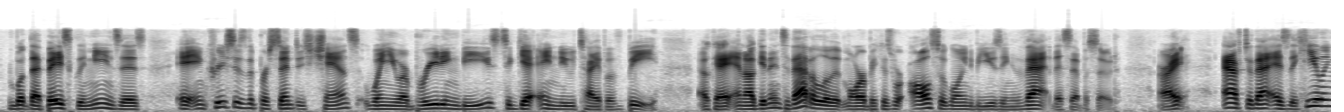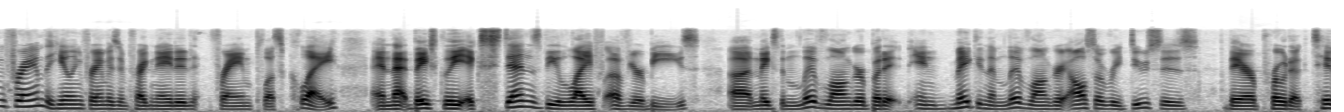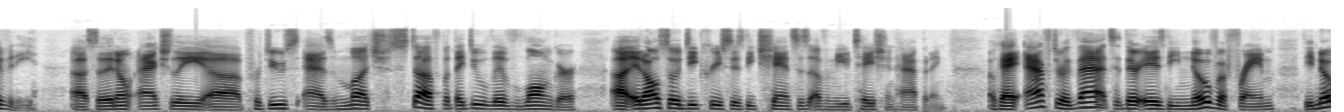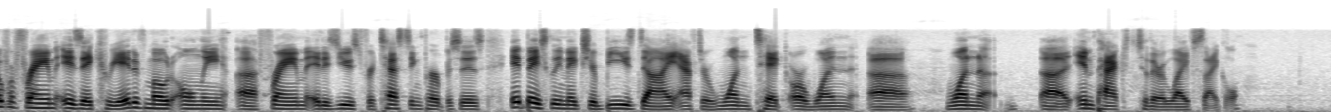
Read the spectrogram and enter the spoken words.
What that basically means is it increases the percentage chance when you are breeding bees to get a new type of bee. Okay, and I'll get into that a little bit more because we're also going to be using that this episode. All right, after that is the healing frame. The healing frame is impregnated frame plus clay, and that basically extends the life of your bees. Uh, it makes them live longer, but it, in making them live longer, it also reduces their productivity. Uh, so they don't actually uh, produce as much stuff, but they do live longer. Uh, it also decreases the chances of a mutation happening. Okay, after that, there is the Nova frame. The Nova frame is a creative mode only uh, frame. It is used for testing purposes. It basically makes your bees die after one tick or one uh, one uh, impact to their life cycle.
